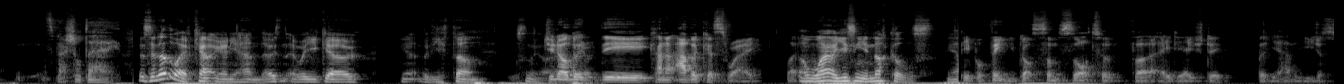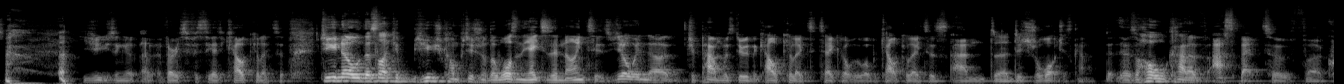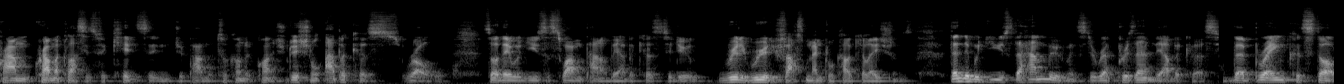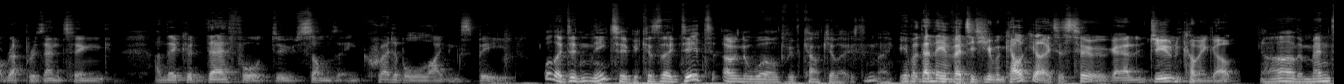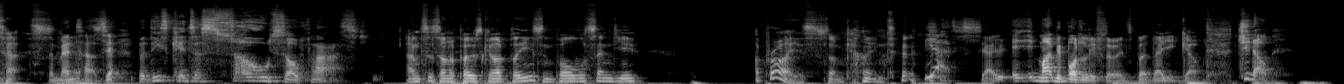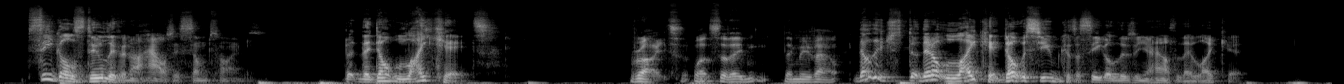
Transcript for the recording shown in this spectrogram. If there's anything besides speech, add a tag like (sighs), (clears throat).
special day. there's another way of counting on your hand, though, isn't there? Where you go, you know, with your thumb, something like Do you know that. the the kind of abacus way? Like Oh wow, using your knuckles. Yeah. people think you've got some sort of uh, ADHD, but you haven't. You just (laughs) you're using a, a very sophisticated calculator. Do you know there's like a huge competition, or there was in the 80s and 90s? You know when uh, Japan was doing the calculator, taking over the world with calculators and uh, digital watches, kind of. There's a whole kind of aspect of uh, cram grammar classes for kids in Japan that took on a quite traditional abacus role. So they would use the suanpan of the abacus to do really, really fast mental calculations. Then they would use the hand movements to represent the abacus. Their brain could start representing, and they could therefore do sums at incredible lightning speed. Well, they didn't need to because they did own the world with calculators, didn't they? Yeah, but then they invented human calculators too. And Dune coming up, Ah, the Mentats. the Mentats. Yeah, but these kids are so so fast. Answers on a postcard, please, and Paul will send you a prize of some kind. (laughs) Yes, yeah, it, it might be bodily fluids, but there you go. Do you know, seagulls do live in our houses sometimes, but they don't like it. right. Well, so they they move out. No, they just they don't like it. Don't assume because a seagull lives in your house that they like it.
